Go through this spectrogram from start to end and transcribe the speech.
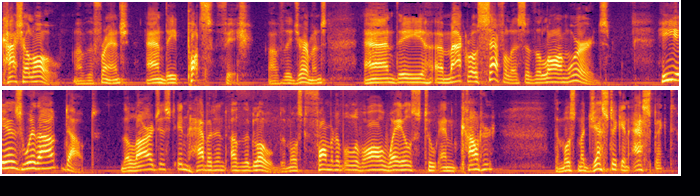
cachalot of the French, and the potzfisch of the Germans, and the uh, macrocephalus of the long words. He is without doubt the largest inhabitant of the globe, the most formidable of all whales to encounter, the most majestic in aspect,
